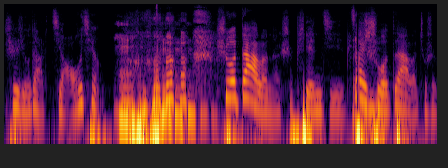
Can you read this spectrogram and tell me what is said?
是有点矫情，说大了呢是偏激，再说大了就是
